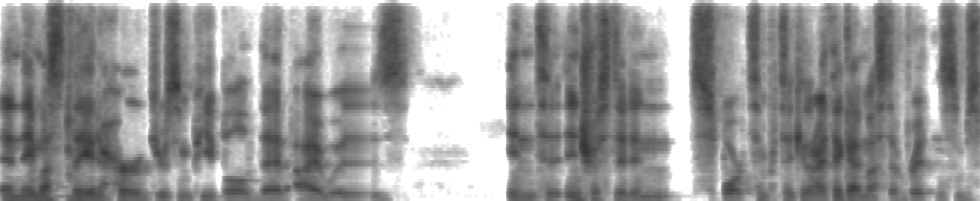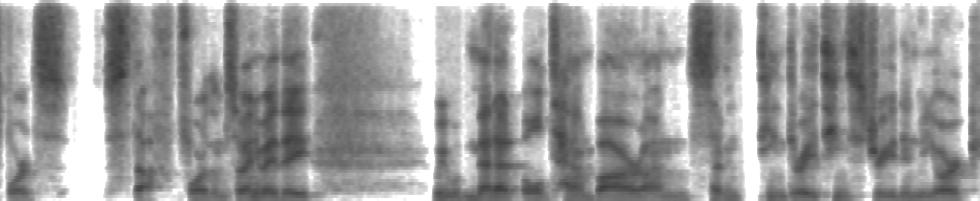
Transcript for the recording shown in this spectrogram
And they must, they had heard through some people that I was into interested in sports in particular. And I think I must have written some sports stuff for them. So anyway, they we met at Old Town Bar on 17th or 18th Street in New York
